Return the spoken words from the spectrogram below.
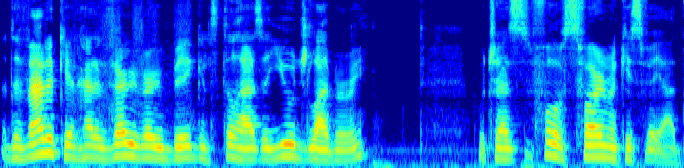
The Vatican had a very, very big and still has a huge library, which has full of Sfarim and Kisveyad.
